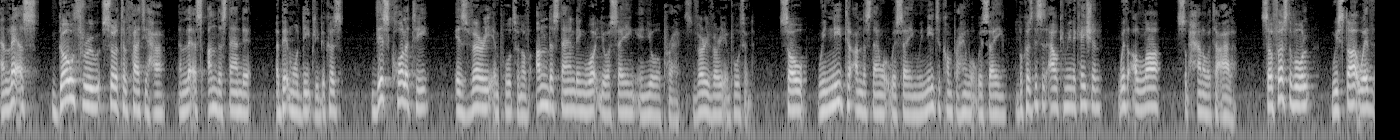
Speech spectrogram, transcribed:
and let us go through Surah Al-Fatiha and let us understand it a bit more deeply because this quality is very important of understanding what you're saying in your prayers. Very, very important. So we need to understand what we're saying. We need to comprehend what we're saying because this is our communication with Allah subhanahu wa ta'ala. So first of all, we start with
